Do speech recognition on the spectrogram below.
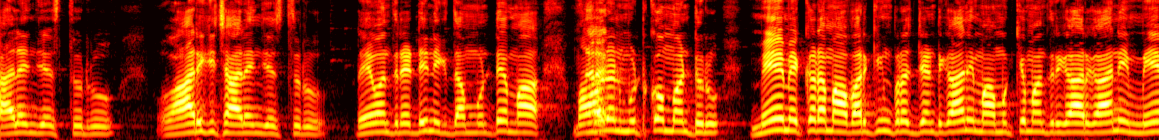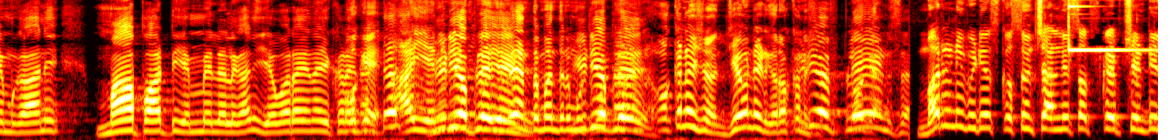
ఛాలెంజ్ చేస్తుర్రు. వారికి ఛాలెంజ్ చేస్తుర్రు. రేవంత్ రెడ్డి నీకు దమ్ముంటే మా మా వాళ్ళని ముట్టుకోమంటారు మేము ఎక్కడ మా వర్కింగ్ ప్రెసిడెంట్ కానీ మా ముఖ్యమంత్రి గారు కానీ మేము కానీ మా పార్టీ ఎమ్మెల్యేలు కానీ ఎవరైనా ఇక్కడ ఓకే వీడియో ప్లే ఎంతమంది వీడియో ప్లే ఒక నిమిషం జీవన్ రెడ్డి గారు ఒక వీడియో నిమిషం. ప్లే చేయండి సార్. మరిన్ని వీడియోస్ కోసం ఛానల్ సబ్స్క్రైబ్ చేయండి.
